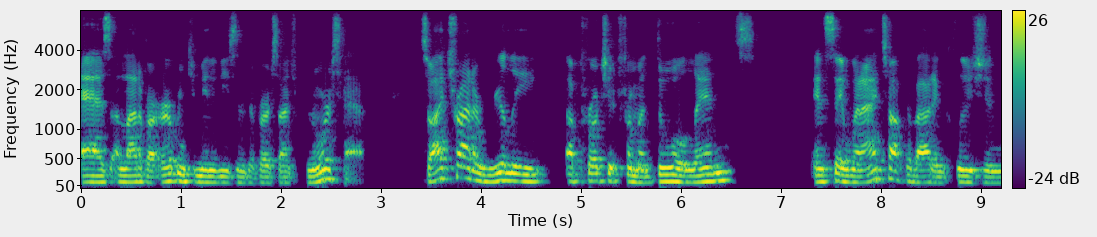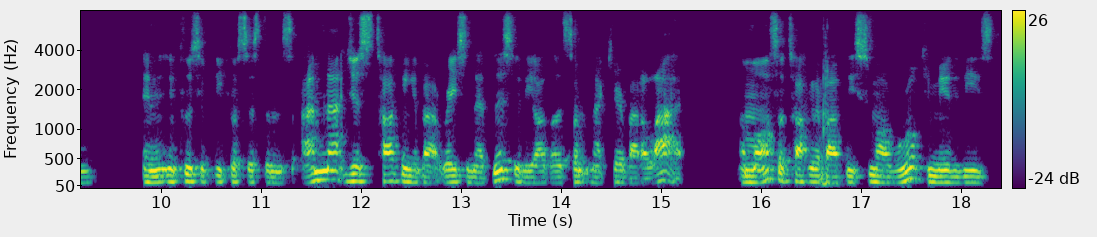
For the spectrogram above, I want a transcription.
as a lot of our urban communities and diverse entrepreneurs have. So I try to really approach it from a dual lens and say when I talk about inclusion and inclusive ecosystems, I'm not just talking about race and ethnicity, although it's something I care about a lot. I'm also talking about these small rural communities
